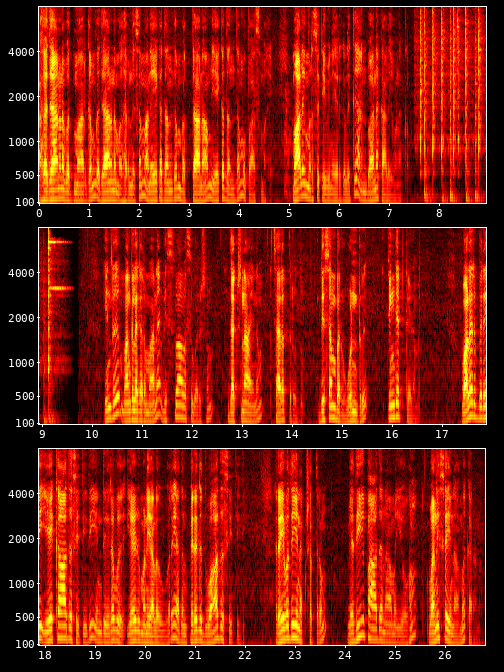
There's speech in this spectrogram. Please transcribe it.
அகஜானன பத்மார்க்கம் கஜானன மகர்நிசம் அநேகதந்தம் பக்தானாம் ஏகதந்தம் உபாசமகை. மாலை மரசு டிவி நேயர்களுக்கு அன்பான காலை வணக்கம். இன்று மங்களகரமான விஸ்வாவசு வருஷம் தக்ஷணாயனம் சரத் ருது டிசம்பர் ஒன்று திங்கட்கிழமை. வளர்பிறை ஏகாதசி திதி இன்று இரவு ஏழு மணி அளவு வரை அதன் பிறகு துவாதசி திதி. ரேவதி நட்சத்திரம் வெதீபாத நாம யோகம் வனிசை நாம கரணம்.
